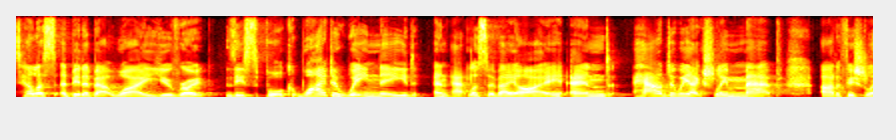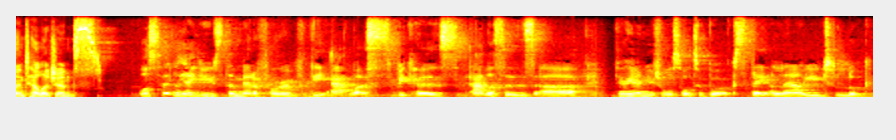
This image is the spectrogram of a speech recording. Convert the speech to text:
Tell us a bit about why you wrote this book. Why do we need an atlas of AI and how do we actually map artificial intelligence? Well, certainly I use the metaphor of the atlas because atlases are very unusual sorts of books. They allow you to look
